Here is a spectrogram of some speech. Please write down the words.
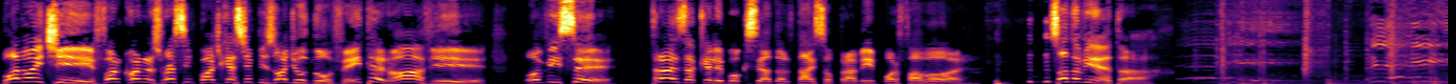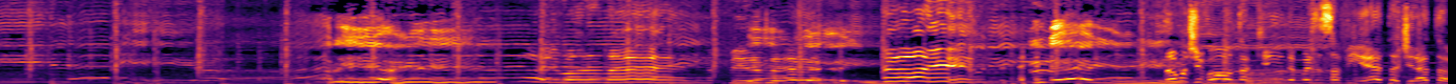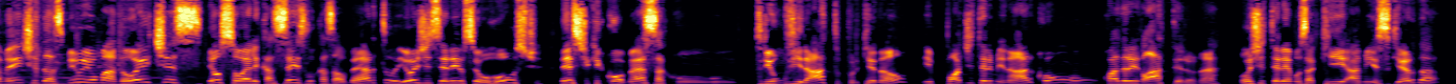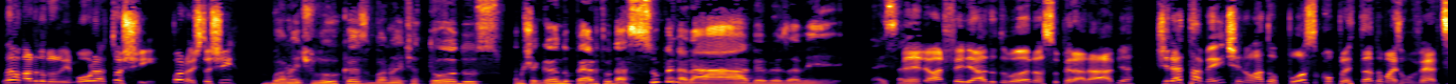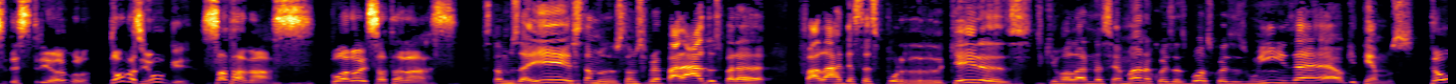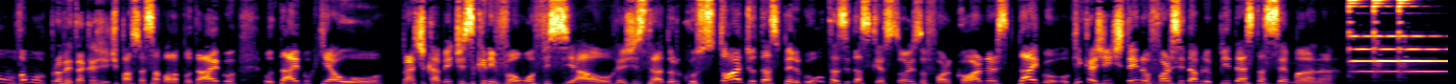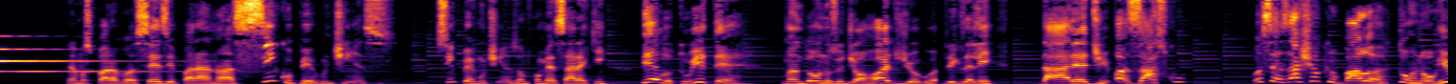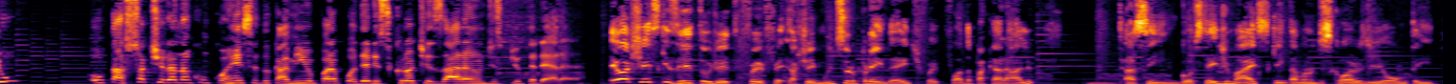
Boa noite! Four Corners Wrestling Podcast, episódio 99. Ô, Vince, traz aquele boxeador Tyson pra mim, por favor. Solta a vinheta. Estamos de volta aqui depois dessa vinheta diretamente das Mil e Uma Noites. Eu sou o LK6, Lucas Alberto, e hoje serei o seu host neste que começa com um triunvirato, por que não? E pode terminar com um quadrilátero, né? Hoje teremos aqui à minha esquerda Leonardo Luni Moura, Toshin. Boa noite, Toshin. Boa noite, Lucas. Boa noite a todos. Estamos chegando perto da Super Arábia, meus amigos. É isso aí. Melhor feriado do ano, a Super Arábia. Diretamente no lado oposto, completando mais um vértice desse triângulo, Douglas Jung, Satanás. Boa noite, Satanás. Estamos aí, estamos, estamos preparados para falar dessas porqueiras de que rolaram na semana, coisas boas, coisas ruins, é, é o que temos. Então vamos aproveitar que a gente passou essa bola pro Daigo. O Daigo, que é o praticamente escrivão oficial, registrador custódio das perguntas e das questões do Four Corners. Daigo, o que, que a gente tem no Force WP desta semana? Temos para vocês e para nós cinco perguntinhas. Cinco perguntinhas, vamos começar aqui pelo Twitter. Mandou-nos o Rod, Diogo Rodrigues ali, da área de Osasco. Vocês acham que o Balor tornou Rio? Ou tá só tirando a concorrência do caminho para poder escrotizar a Undisputed Era? Eu achei esquisito o jeito que foi feito. Achei muito surpreendente, foi foda pra caralho. Assim, gostei demais. Quem tava no Discord ontem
